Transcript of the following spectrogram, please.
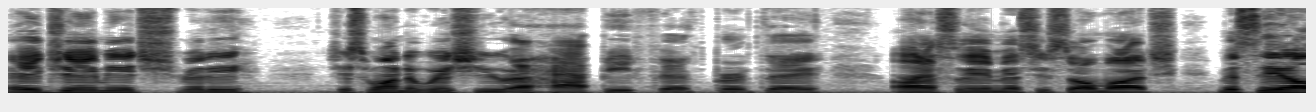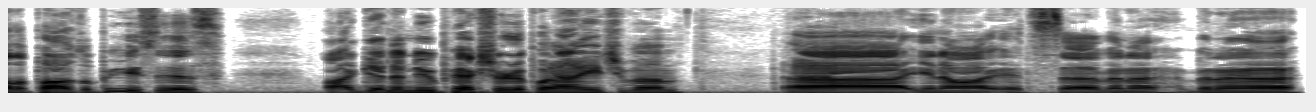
Hey, Jamie, it's Schmitty. Just wanted to wish you a happy fifth birthday. Honestly, I miss you so much. Miss seeing all the puzzle pieces. Uh, getting a new picture to put on each of them. Uh, you know, it's uh, been a been a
